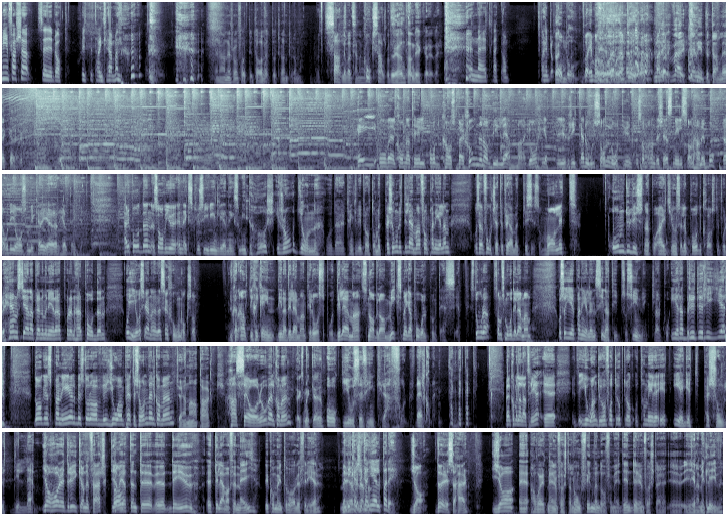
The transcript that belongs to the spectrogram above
Min farsa säger dock, skit i tandkrämen. Men han är från 40-talet, då tror jag inte de Salt, Eller vad kan han vara? koksalt. Och då är han tandläkare eller? Nej, tvärtom. Han är bra. Tvärtom. Vad är man Ja, då? vad är man då? Man är verkligen inte tandläkare. Hej och välkomna till podcastversionen av Dilemma. Jag heter Rickard Olsson, låter ju inte som Anders S. Nilsson. Han är borta och det är jag som vikarierar helt enkelt. Här i podden så har vi ju en exklusiv inledning som inte hörs i radion. Och där tänkte vi prata om ett personligt dilemma från panelen och sen fortsätter programmet precis som vanligt. Om du lyssnar på iTunes eller podcast får du hemskt gärna prenumerera på den här podden och ge oss gärna en recension också. Du kan alltid skicka in dina dilemman till oss på dilemma mixmegapol.se. Stora som små dilemman. Och så ger panelen sina tips och synvinklar på era bryderier. Dagens panel består av Johan Pettersson, välkommen. Tjena, tack. Hasse Aro, välkommen. Tack så mycket. Och Josefin Crafoord, välkommen. Tack, tack, tack. Välkommen alla tre. Eh, Johan, du har fått i uppdrag att ta med dig ett eget personligt dilemma. Jag har ett rykande färskt. Jag Ja. vet inte, eh, det är ju ett dilemma för mig. Det kommer inte vara det för er. Men, det jag kanske vill kan ändå- hjälpa dig. Ja, då är det så här. Jag eh, har varit med i den första långfilmen då för mig. Det, det är den första eh, i hela mitt liv.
